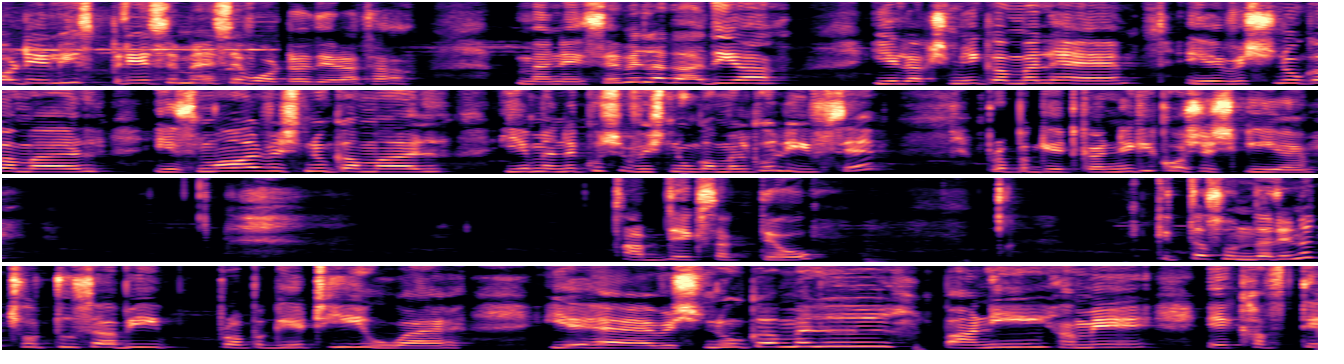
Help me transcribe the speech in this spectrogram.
और डेली स्प्रे से मैं इसे वाटर दे रहा था। मैंने इसे भी लगा दिया। ये लक्ष्मी कमल है, ये विष्णु कमल, ये स्मॉल विष्णु कमल, ये मैंने कुछ विष्णु कमल को लीव से प्रोपगेट करने की कोशिश की है। आप देख सकते हो। कितना सुंदर है ना, छोटू सा अभी प्रोपगेट ही हुआ है। ये है विष्णु कमल, पानी हमें एक हफ़्ते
